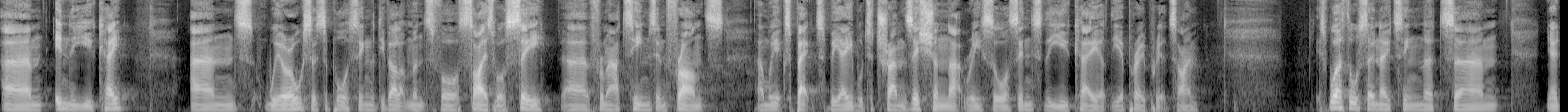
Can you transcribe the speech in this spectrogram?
um, in the UK and we are also supporting the developments for Sizewell C uh, from our teams in France, and we expect to be able to transition that resource into the UK at the appropriate time. It's worth also noting that um, you know,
